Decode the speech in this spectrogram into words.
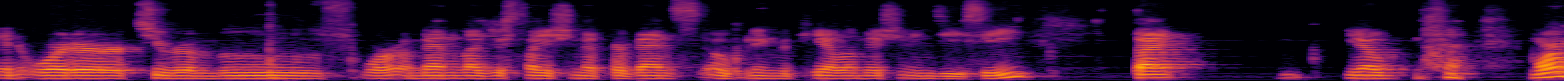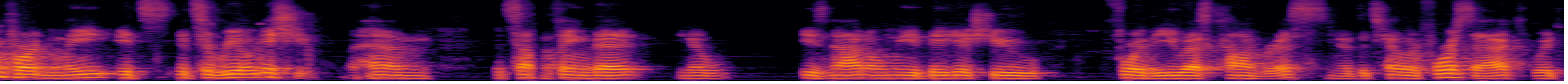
in order to remove or amend legislation that prevents opening the PLO mission in DC. But you know, more importantly, it's it's a real issue. Um, it's something that you know is not only a big issue for the U.S. Congress. You know, the Taylor Force Act, which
